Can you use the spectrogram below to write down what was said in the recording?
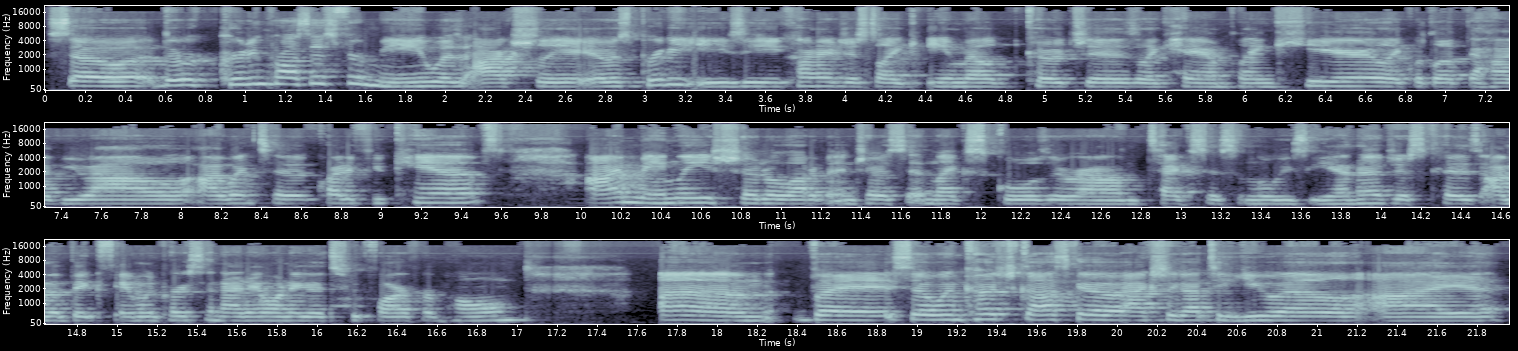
So the recruiting process for me was actually it was pretty easy. You kind of just like emailed coaches like, "Hey, I'm playing here. Like, would love to have you out." I went to quite a few camps. I mainly showed a lot of interest in like schools around Texas and Louisiana, just because I'm a big family person. I didn't want to go too far from home. Um, but so when Coach Glasgow actually got to UL, I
